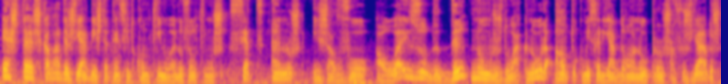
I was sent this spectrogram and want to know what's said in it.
Esta escalada jihadista tem sido contínua nos últimos sete anos e já levou ao êxodo de números do Acnur, Alto Comissariado da ONU para os Refugiados,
